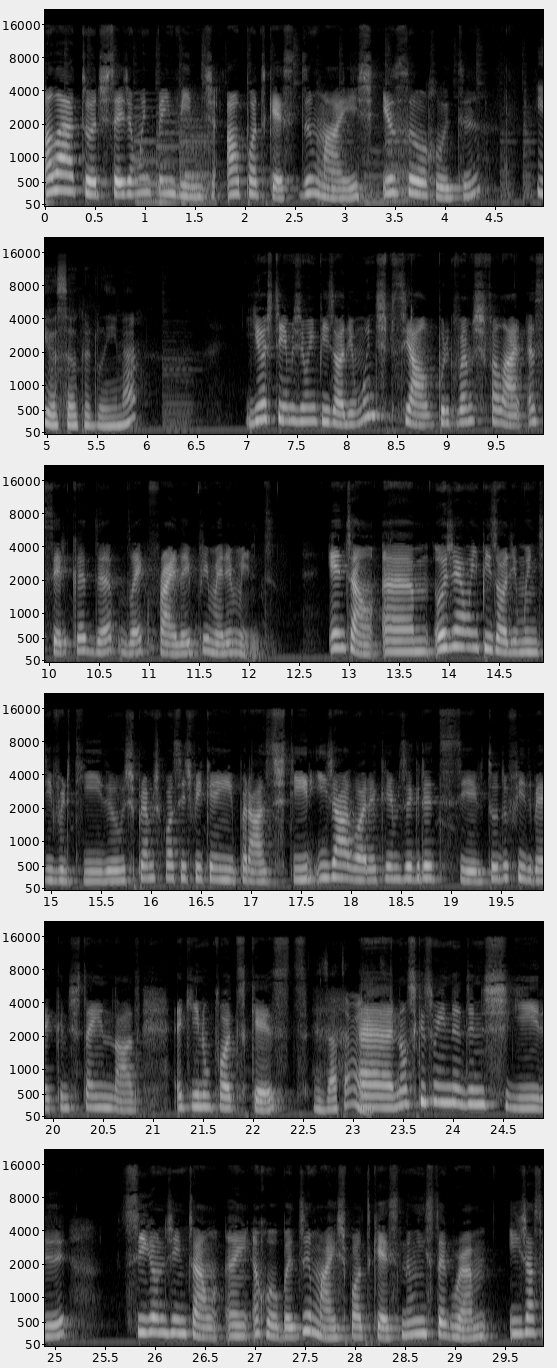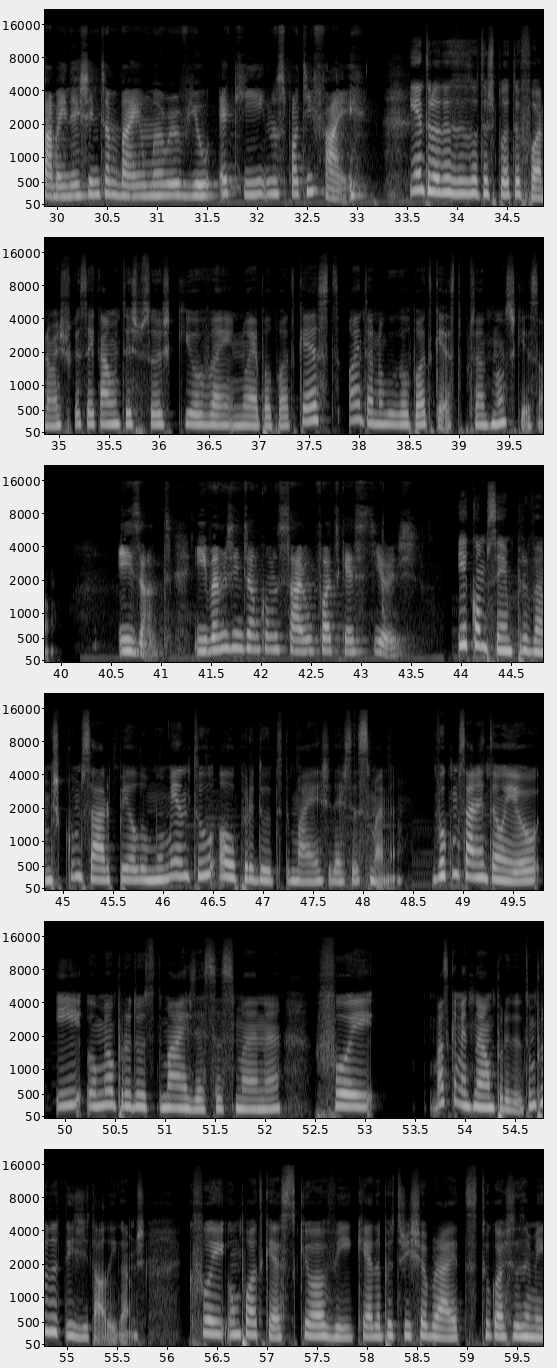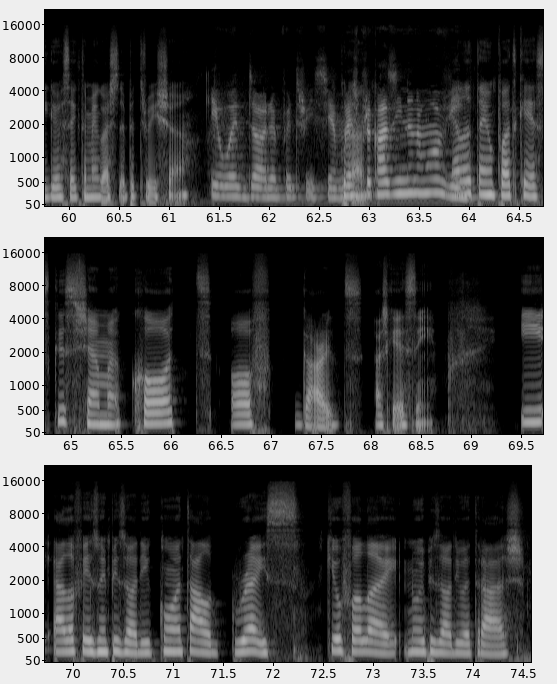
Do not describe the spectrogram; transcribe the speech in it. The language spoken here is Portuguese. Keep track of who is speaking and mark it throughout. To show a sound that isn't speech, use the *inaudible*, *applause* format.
Speaker 1: Olá a todos, sejam muito bem-vindos ao podcast de Mais. Eu sou a Ruth
Speaker 2: E eu sou a Carolina.
Speaker 1: e hoje temos um episódio muito especial porque vamos falar acerca da Black Friday, primeiramente. Então, ahm, hoje é um episódio muito divertido, esperamos que vocês fiquem aí para assistir e já agora queremos agradecer todo o feedback que nos têm dado aqui no podcast.
Speaker 2: Exatamente.
Speaker 1: Ah, não se esqueçam ainda de nos seguir. Sigam-nos então em arroba demais podcast no Instagram e já sabem, deixem também uma review aqui no Spotify.
Speaker 2: E em todas as outras plataformas, porque eu sei que há muitas pessoas que ouvem no Apple Podcast ou então no Google Podcast, portanto não se esqueçam.
Speaker 1: Exato. E vamos então começar o podcast de hoje.
Speaker 2: E como sempre, vamos começar pelo momento ou produto de mais desta semana. Vou começar então eu, e o meu produto de mais desta semana foi. Basicamente não é um produto, um produto digital, digamos. Que foi um podcast que eu ouvi, que é da Patricia Bright. Tu gostas, amiga? Eu sei que também gostas da Patricia.
Speaker 1: Eu adoro a Patrícia, mas
Speaker 2: Pronto.
Speaker 1: por acaso ainda não ouvi.
Speaker 2: Ela tem um podcast que se chama Caught Off Guard. Acho que é assim. E ela fez um episódio com a tal Grace, que eu falei no episódio atrás,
